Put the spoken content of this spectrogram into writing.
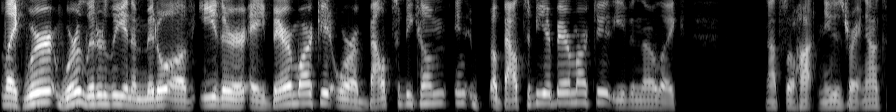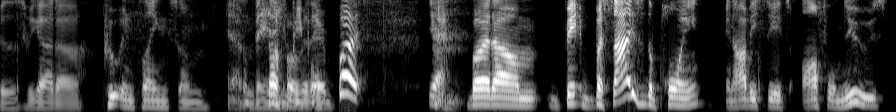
like we're we're literally in the middle of either a bear market or about to become in, about to be a bear market even though like not so hot news right now because we got uh putin playing some Yeah, some stuff over people. there but yeah. But um, be, besides the point, and obviously it's awful news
